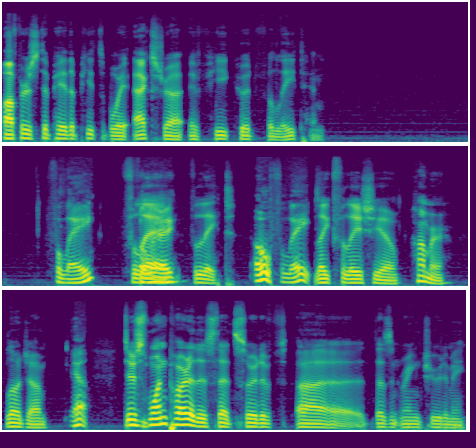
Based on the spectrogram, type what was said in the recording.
offers to pay the pizza boy extra if he could fillet him. Filet. Fillet, fillet, Oh, filet. like fellatio, Hummer, blowjob. yeah. There's one part of this that sort of uh, doesn't ring true to me.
